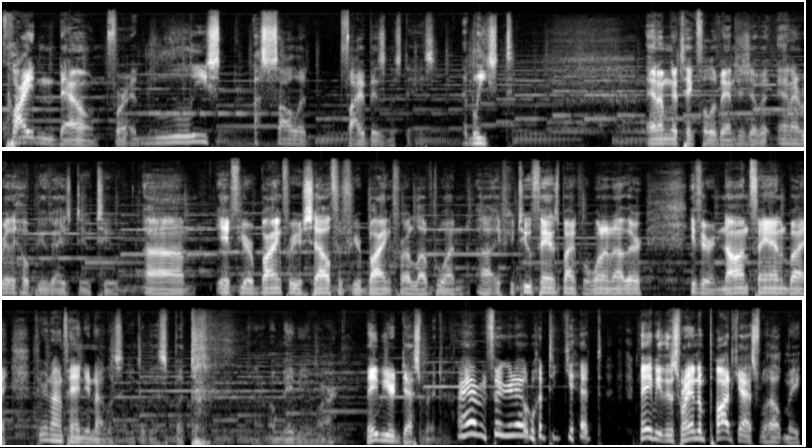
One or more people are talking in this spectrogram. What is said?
quieten down for at least a solid five business days, at least. And I'm going to take full advantage of it, and I really hope you guys do too. Um, if you're buying for yourself, if you're buying for a loved one, uh, if you're two fans buying for one another, if you're a non-fan by if you're a non-fan, you're not listening to this, but I don't know, maybe you are. Maybe you're desperate. I haven't figured out what to get. Maybe this random podcast will help me.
